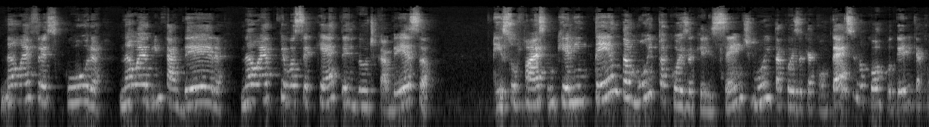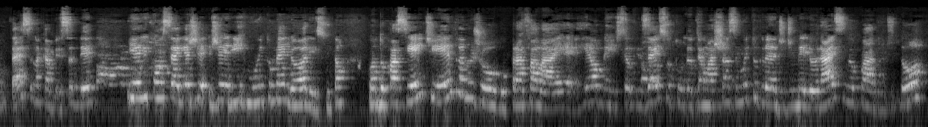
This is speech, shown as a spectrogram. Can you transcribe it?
não é frescura, não é brincadeira, não é porque você quer ter dor de cabeça. Isso faz com que ele entenda muita coisa que ele sente, muita coisa que acontece no corpo dele, que acontece na cabeça dele, e ele consegue gerir muito melhor isso. Então, quando o paciente entra no jogo para falar, é, realmente, se eu fizer isso tudo, eu tenho uma chance muito grande de melhorar esse meu quadro de dor,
